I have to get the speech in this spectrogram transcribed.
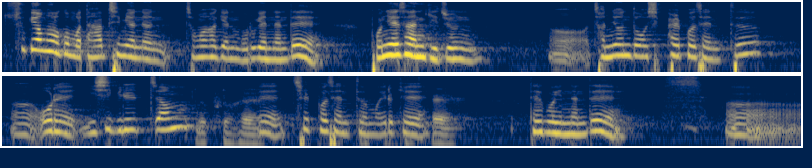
추경하고 뭐 다 합치면은 정확하게는 모르겠는데 본 예산 기준 어, 전년도 18% 어, 올해 21.7%몇 프로, 예. 뭐 이렇게 예. 되고 있는데 어,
